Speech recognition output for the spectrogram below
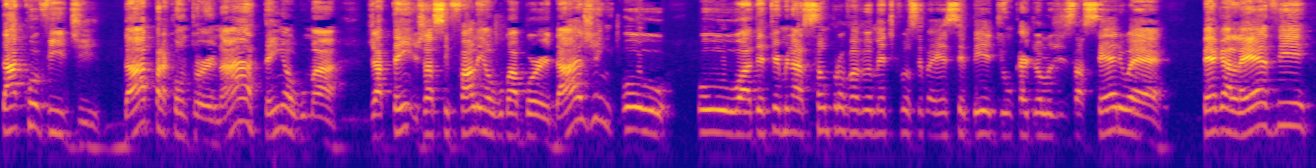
da Covid. Dá para contornar? Tem alguma. Já, tem, já se fala em alguma abordagem? Ou, ou a determinação provavelmente que você vai receber de um cardiologista sério é pega leve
